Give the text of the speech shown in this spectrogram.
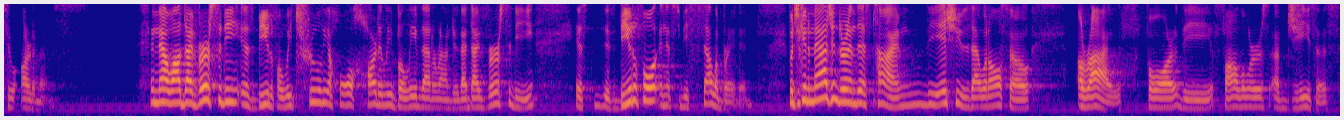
to Artemis. And now, while diversity is beautiful, we truly wholeheartedly believe that around here, that diversity is, is beautiful and it's to be celebrated. But you can imagine during this time the issues that would also arise for the followers of Jesus,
